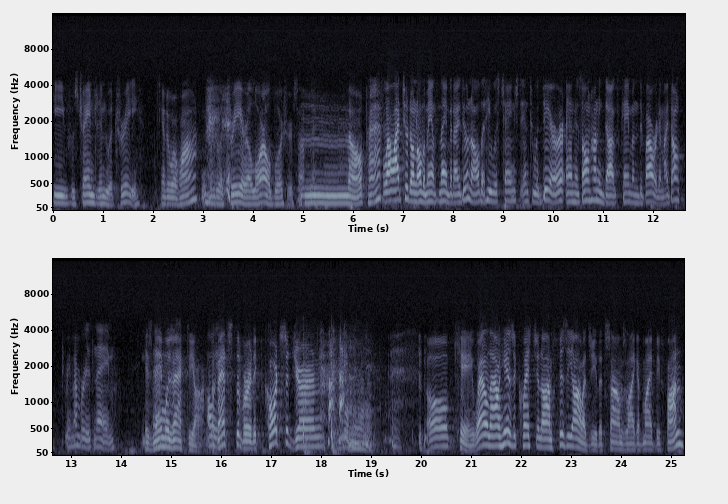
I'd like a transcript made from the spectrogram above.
he was changed into a tree. Into a what? Into a tree or a laurel bush or something. Mm, no, Pat? Well, I too don't know the man's name, but I do know that he was changed into a deer, and his own hunting dogs came and devoured him. I don't remember his name. His name was Actaeon. Oh, but yeah. that's the verdict. Court's adjourned. okay, well, now here's a question on physiology that sounds like it might be fun.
